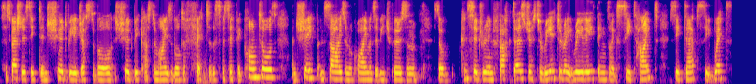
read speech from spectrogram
So specialist seating should be adjustable, should be customizable to fit to the specific contours and shape and size and requirements of each person. So considering factors, just to reiterate really, things like seat height, seat depth, seat width,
